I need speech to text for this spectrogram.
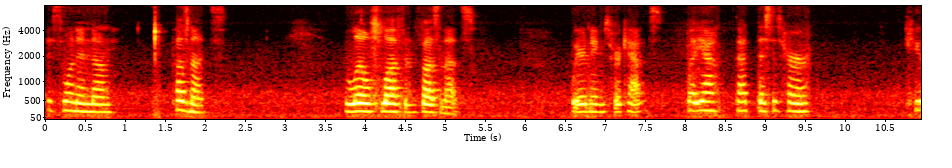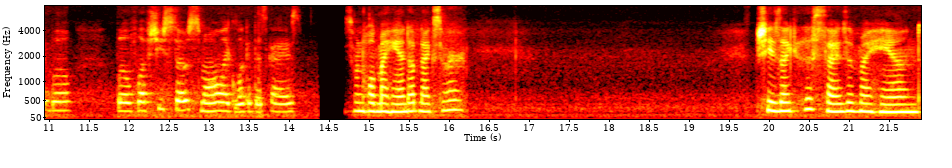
This one and um, Fuzznuts. Lil Fluff and Fuzznuts. Weird names for cats. But yeah, that this is her. Cute little little Fluff. She's so small. Like, look at this, guys. Someone hold my hand up next to her. She's like the size of my hand.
